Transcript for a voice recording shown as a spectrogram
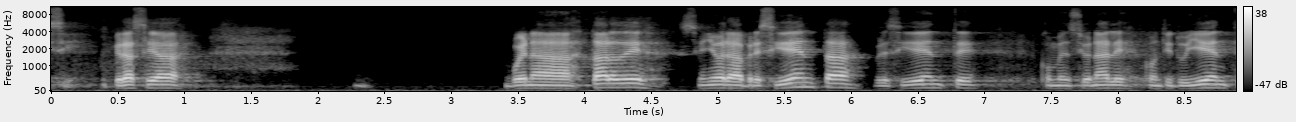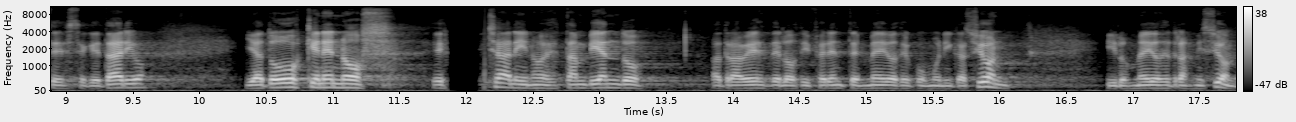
sí. Gracias. Buenas tardes, señora presidenta, presidente, convencionales constituyentes, secretario, y a todos quienes nos escuchan y nos están viendo a través de los diferentes medios de comunicación y los medios de transmisión.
